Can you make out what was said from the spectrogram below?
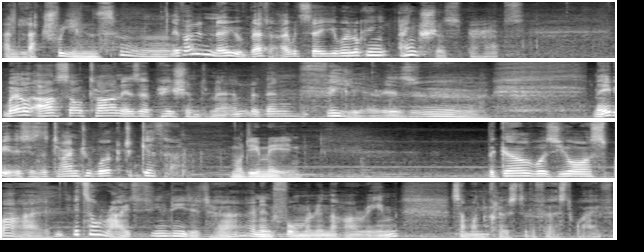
And latrines. Hmm. If I didn't know you better, I would say you were looking anxious, perhaps. Well, our Sultan is a patient man, but then failure is. Uh, maybe this is the time to work together. What do you mean? The girl was your spy. It's all right. You needed her, an informer in the harem, someone close to the first wife.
